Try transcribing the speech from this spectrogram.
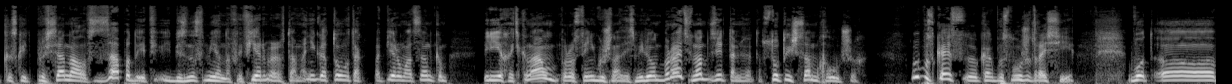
так сказать, профессионалов с Запада и, бизнесменов, и фермеров там, они готовы так, по первым оценкам, переехать к нам, просто я не говорю, что надо здесь миллион брать, надо взять там, не знаю, 100 тысяч самых лучших. Ну, пускай как бы служит России. Вот. Э,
